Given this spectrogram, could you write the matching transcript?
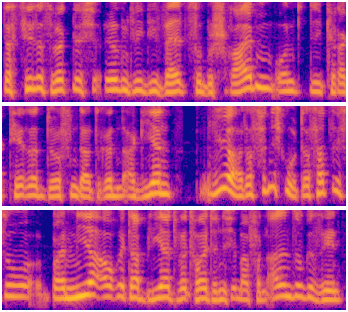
das Ziel ist wirklich irgendwie die Welt zu beschreiben und die Charaktere dürfen da drin agieren. Ja, das finde ich gut. Das hat sich so bei mir auch etabliert, wird heute nicht immer von allen so gesehen.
